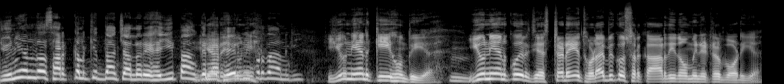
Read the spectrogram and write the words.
ਯੂਨੀਅਨ ਦਾ ਸਰਕਲ ਕਿੱਦਾਂ ਚੱਲ ਰਿਹਾ ਜੀ? ਭੰਗ ਨੇ ਫੇਰ ਵੀ ਪ੍ਰਧਾਨਗੀ। ਯੂਨੀਅਨ ਕੀ ਹੁੰਦੀ ਹੈ? ਯੂਨੀਅਨ ਕੋਈ ਰਜਿਸਟਰਡ ਇਹ ਥੋੜਾ ਵੀ ਕੋਈ ਸਰਕਾਰ ਦੀ ਨੋਮੀਨੇਟਡ ਬਾਡੀ ਹੈ।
